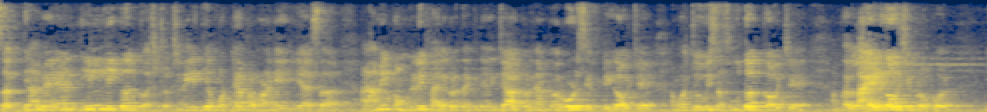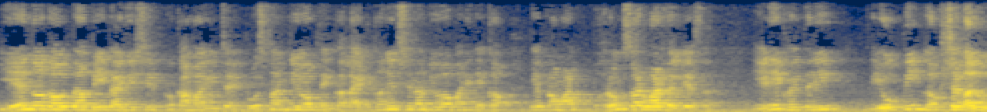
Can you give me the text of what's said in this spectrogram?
सध्या वेऱ्यान इनलिगल कन्स्ट्रक्शन एरिया मोठ्या प्रमाणात येयल्ली आसा आनी आमी कंप्लेनी फायल करता कित्याक ज्या करून आमकां रोड सेफ्टी गावचे आमकां चोवीस तास उदक गावचे आमकां लायट गावची प्रॉपर हे न गावता बेकायदेशीर कामां हेंच्यांनी प्रोत्साहन दिवप तांकां लायट कनेक्शनां दिवप आनी तांकां हे प्रमाण भरमसाट वाड जाल्ली आसा हेणी खंय तरी डीओपी लक्ष घालून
